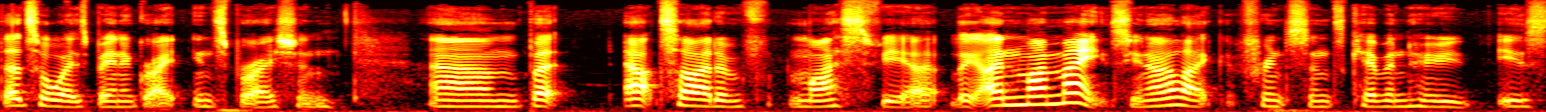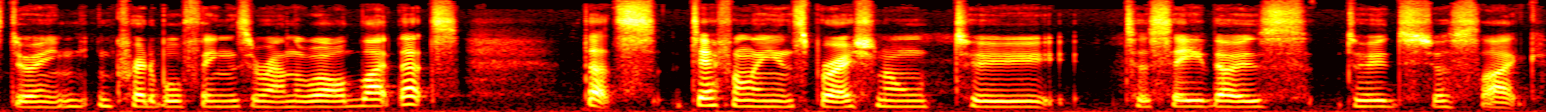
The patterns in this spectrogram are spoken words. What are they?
that's always been a great inspiration. Um, but outside of my sphere, like, and my mates, you know, like for instance Kevin, who is doing incredible things around the world, like that's, that's definitely inspirational to to see those dudes just like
